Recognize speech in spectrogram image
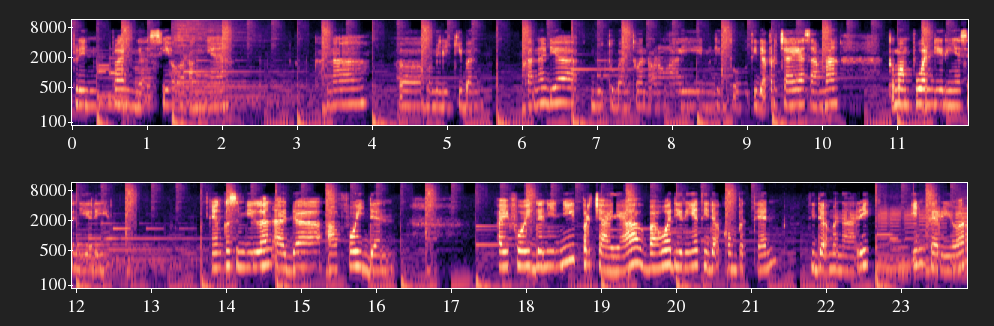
plan-plan nggak sih orangnya? Karena uh, memiliki ban karena dia butuh bantuan orang lain gitu. Tidak percaya sama kemampuan dirinya sendiri. Yang kesembilan ada avoidant. Avoidant ini percaya bahwa dirinya tidak kompeten tidak menarik inferior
